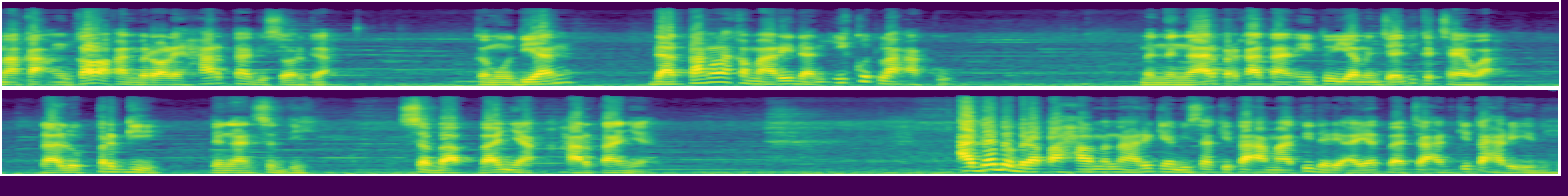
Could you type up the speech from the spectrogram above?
Maka engkau akan beroleh harta di sorga. Kemudian, datanglah kemari dan ikutlah aku." Mendengar perkataan itu, ia menjadi kecewa, lalu pergi dengan sedih sebab banyak hartanya. Ada beberapa hal menarik yang bisa kita amati dari ayat bacaan kita hari ini.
